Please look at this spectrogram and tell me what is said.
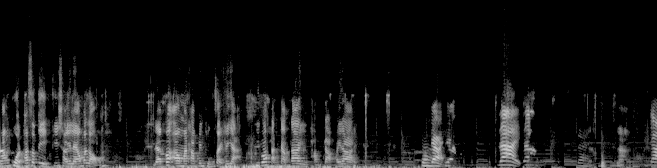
นำขวดพลาสติกที่ใช้แล้วมาหลอม แล้วก็เอามาทำเป็นถุงใส่ขยะ คิดว่าผันกลับได้หรือผันกลับไม่ได้ ได้ ได้ได้ อะได้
